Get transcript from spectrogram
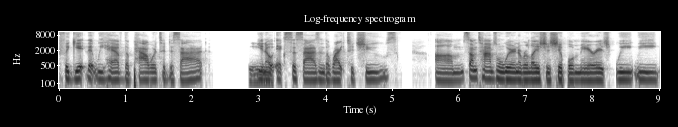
forget that we have the power to decide, mm-hmm. you know, mm-hmm. exercising the right to choose. Um, sometimes when we're in a relationship or marriage, we we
